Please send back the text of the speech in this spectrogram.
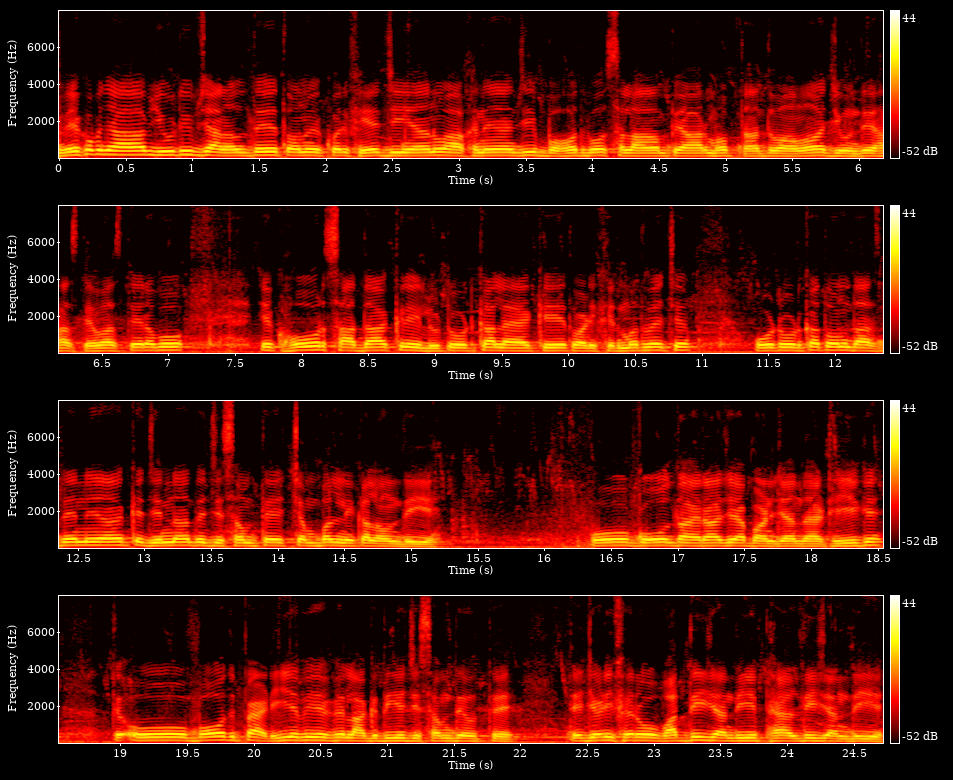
ਵੇਖੋ ਪੰਜਾਬ YouTube ਚੈਨਲ ਤੇ ਤੁਹਾਨੂੰ ਇੱਕ ਵਾਰੀ ਫੇਰ ਜੀ ਆਇਆਂ ਨੂੰ ਆਖਨੇ ਆ ਜੀ, ਬਹੁਤ ਬਹੁਤ ਸਲਾਮ, ਪਿਆਰ, ਮੁਹੱਬਤਾਂ, ਦੁਆਵਾਂ, ਜਿਉਂਦੇ, ਹੱਸਦੇ ਵਾਸਤੇ ਰਵੋ ਇੱਕ ਹੋਰ ਸਾਦਾ ਘਰੇਲੂ ਟੋਟਕਾ ਲੈ ਕੇ ਤੁਹਾਡੀ ਖਿਦਮਤ ਵਿੱਚ, ਉਹ ਟੋਟਕਾ ਤੁਹਾਨੂੰ ਦੱਸ ਦਿੰਦੇ ਆ ਕਿ ਜਿਨ੍ਹਾਂ ਦੇ ਜਿਸਮ ਤੇ ਚੰਬਲ ਨਿਕਲ ਆਉਂਦੀ ਹੈ ਉਹ ਗੋਲ ਦਾਇਰਾ ਜਿਹਾ ਬਣ ਜਾਂਦਾ ਹੈ, ਠੀਕ ਹੈ ਤੇ ਉਹ ਬਹੁਤ ਭੈੜੀ ਹੈ ਵੀ ਲੱਗਦੀ ਹੈ ਜਿਸਮ ਦੇ ਉੱਤੇ। ਤੇ ਜਿਹੜੀ ਫਿਰ ਉਹ ਵੱਧਦੀ ਜਾਂਦੀ ਹੈ ਫੈਲਦੀ ਜਾਂਦੀ ਹੈ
